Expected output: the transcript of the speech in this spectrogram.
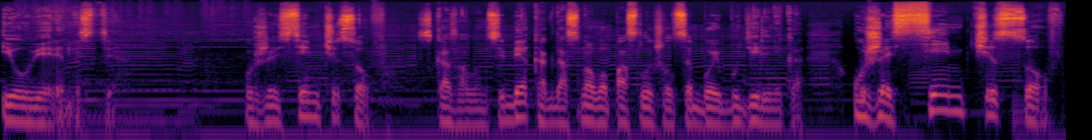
и уверенности. «Уже семь часов», — сказал он себе, когда снова послышался бой будильника. «Уже семь часов!»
